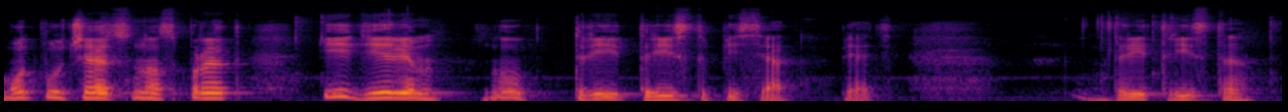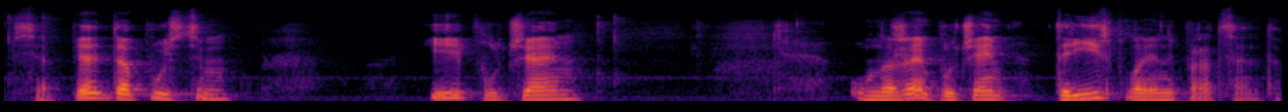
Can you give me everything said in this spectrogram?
Вот получается у нас спред. И делим, ну, 3 355. 3 355, допустим. И получаем, умножаем, получаем 3,5%.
